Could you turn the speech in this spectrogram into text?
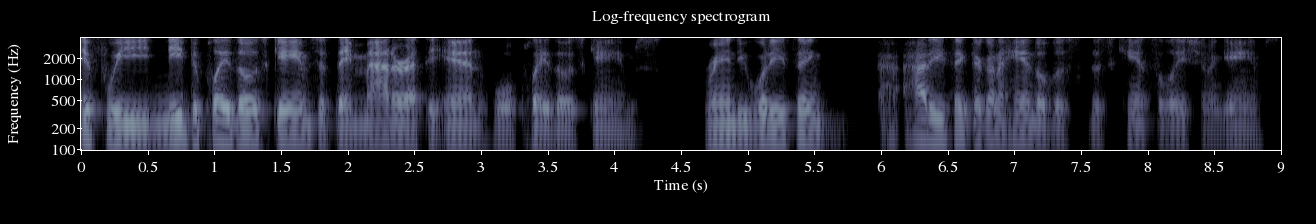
if we need to play those games if they matter at the end we'll play those games randy what do you think how do you think they're going to handle this this cancellation of games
